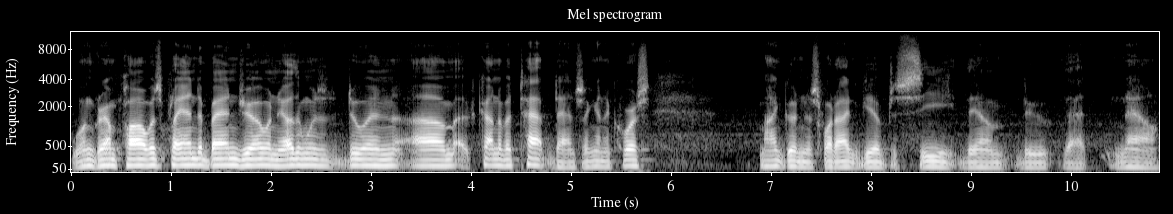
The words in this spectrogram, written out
one grandpa was playing the banjo and the other one was doing um, kind of a tap dancing. And of course, my goodness, what I'd give to see them do that now.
